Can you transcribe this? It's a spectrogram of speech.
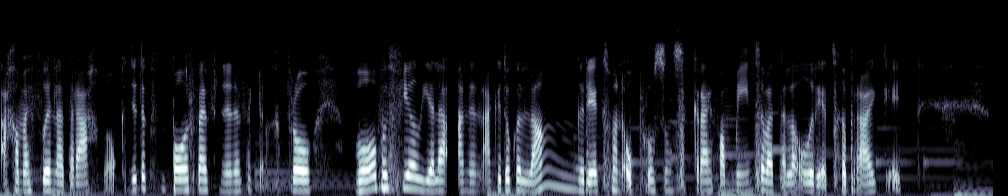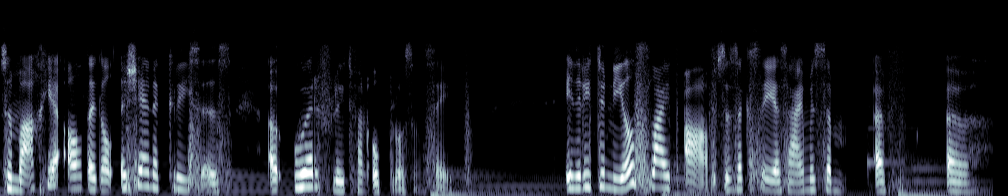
ek gaan my foon laat regmaak. Dit het ek 'n paar vyf vriendinne gevra, "Waar beveel julle aan?" En ek het ook 'n lang reeks van oplossings gekry van mense wat hulle alreeds gebruik het. So mag jy altyd al is jy in 'n krisis, 'n oorvloed van oplossings hê. En die toneel sluit af, soos ek sê, as hy moet 'n 'n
